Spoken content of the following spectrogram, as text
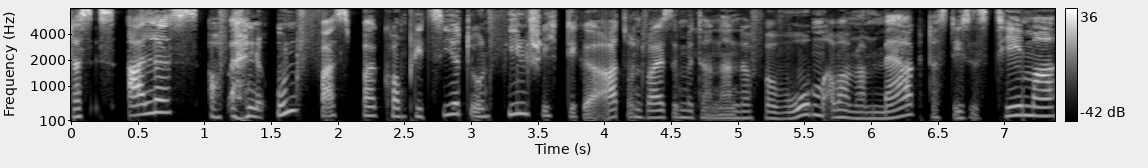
Das ist alles auf eine unfassbar komplizierte und vielschichtige Art und Weise miteinander verwoben, aber man merkt, dass dieses Thema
